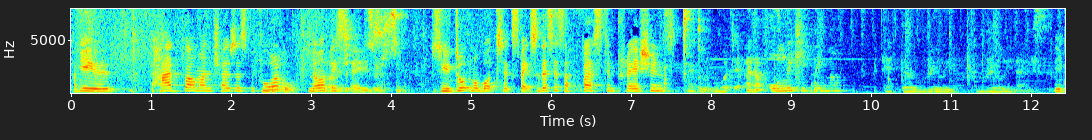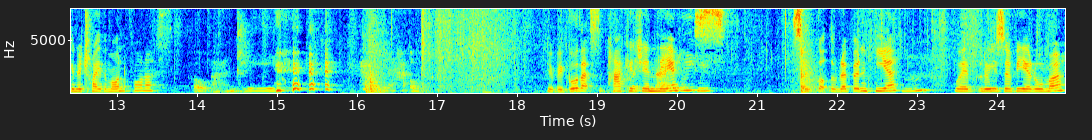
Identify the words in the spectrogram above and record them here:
Have you had Balmain trousers before? No, no these trousers. So you don't know what to expect. So this is a first impressions. I don't know what to, and I'm only keeping them if they're really, really nice. Are you going to try them on for us? Oh, Andri. yeah. oh. Here we go, that's the packaging nice. there. So we've got the ribbon here mm -hmm. with LuisaViaRoma.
